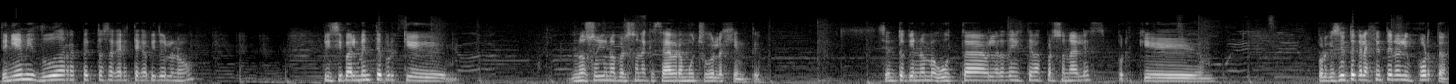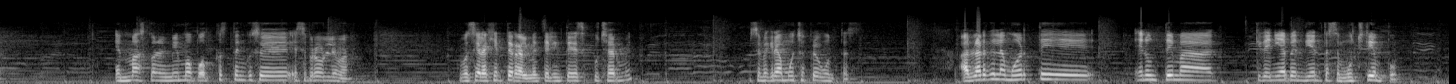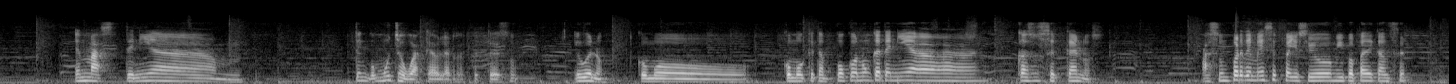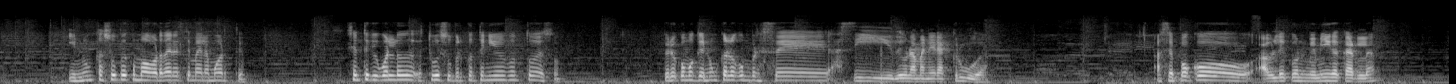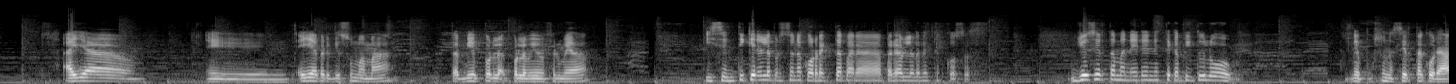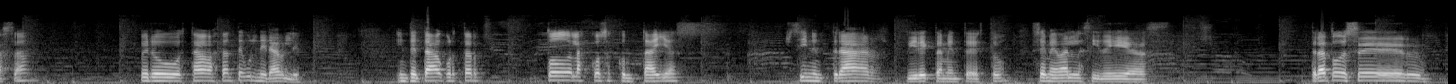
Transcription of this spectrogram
tenía mis dudas respecto a sacar este capítulo o no. Principalmente porque no soy una persona que se abra mucho con la gente. Siento que no me gusta hablar de mis temas personales porque porque siento que a la gente no le importa. Es más, con el mismo podcast tengo ese, ese problema. Como si a la gente realmente le interesa escucharme. Se me crean muchas preguntas. Hablar de la muerte era un tema que tenía pendiente hace mucho tiempo. Es más, tenía... Tengo mucha guas que hablar respecto a eso. Y bueno, como... Como que tampoco nunca tenía casos cercanos. Hace un par de meses falleció mi papá de cáncer. Y nunca supe cómo abordar el tema de la muerte. Siento que igual lo, estuve súper contenido con todo eso. Pero como que nunca lo conversé así de una manera cruda. Hace poco hablé con mi amiga Carla. Ella, eh, ella perdió su mamá, también por la, por la misma enfermedad. Y sentí que era la persona correcta para, para hablar de estas cosas. Yo de cierta manera en este capítulo me puse una cierta coraza, pero estaba bastante vulnerable. Intentaba cortar todas las cosas con tallas, sin entrar directamente a esto. Se me van las ideas. Trato de ser...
